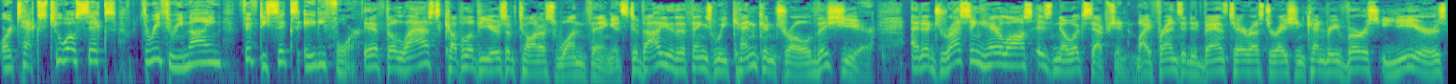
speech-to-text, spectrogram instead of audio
or text 206 339 5684. If the last couple of years have taught us one thing, it's to value the things we can control this year. And addressing hair loss is no exception. My friends at Advanced Hair Restoration can reverse years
